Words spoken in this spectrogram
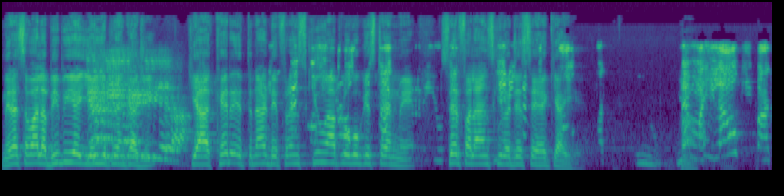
मेरा सवाल अभी भी यही है प्रियंका जी कि आखिर इतना डिफरेंस क्यों आप लोगों के स्टैंड में सिर्फ़ अलायंस की वजह से है क्या ये? मैं हाँ। महिलाओं की बात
